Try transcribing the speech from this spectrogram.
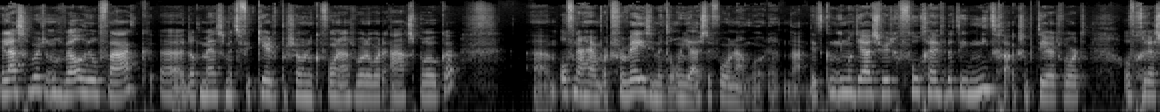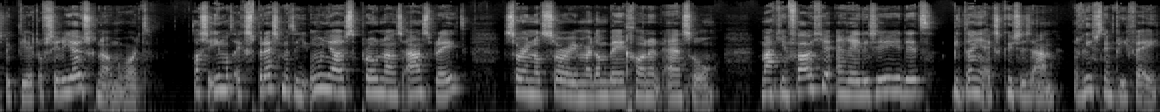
Helaas gebeurt het nog wel heel vaak uh, dat mensen met verkeerde persoonlijke voornaamswoorden worden aangesproken. Um, of naar hem wordt verwezen met de onjuiste voornaamwoorden. Nou, dit kan iemand juist weer het gevoel geven dat hij niet geaccepteerd wordt, of gerespecteerd of serieus genomen wordt. Als je iemand expres met de onjuiste pronouns aanspreekt, sorry not sorry, maar dan ben je gewoon een asshole. Maak je een foutje en realiseer je dit, bied dan je excuses aan, het liefst in privé,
